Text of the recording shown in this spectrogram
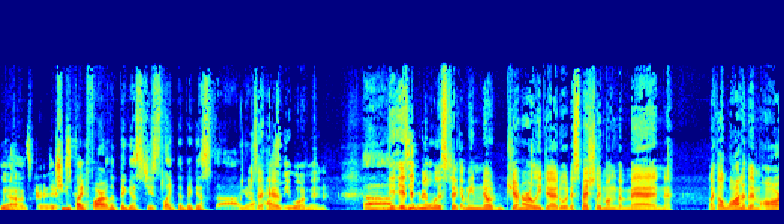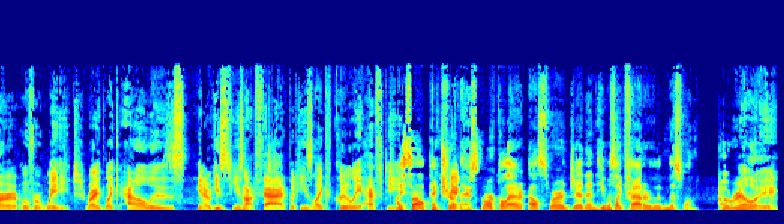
Yeah. That was And great. she's by far the biggest. She's like the biggest. Uh, you know, She's a heavy woman. Uh, is it realistic? I mean, no. Generally, Deadwood, especially among the men, like a lot of them are overweight, right? Like Al is, you know, he's he's not fat, but he's like clearly hefty. I saw a picture of the historical Al Swearengen, and he was like fatter than this one. Oh, really?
